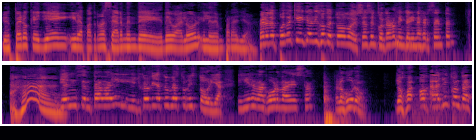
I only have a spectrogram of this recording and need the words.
Yo espero que Jen y la patrona se armen de, de valor y le den para allá. Pero después de que ella dijo de todo eso, se encontraron en Janina Hair Center. Ajá. Jen sentada ahí, y yo creo que ya tuve hasta una historia. Y era la gorda esa, te lo juro. Yo, oja- ojalá yo encontrar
